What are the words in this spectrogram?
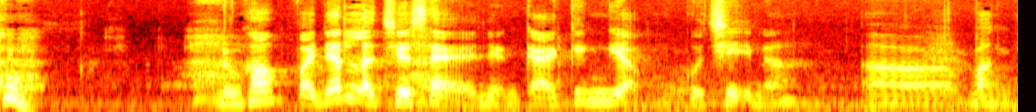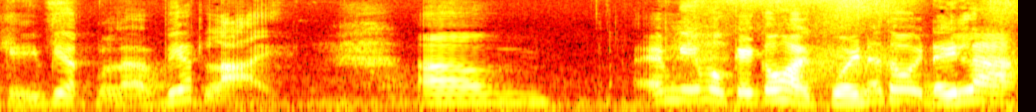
Đúng không? Và nhất là chia sẻ những cái kinh nghiệm của chị nữa uh, bằng cái việc là viết lại. Uh, em nghĩ một cái câu hỏi cuối nữa thôi đấy là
